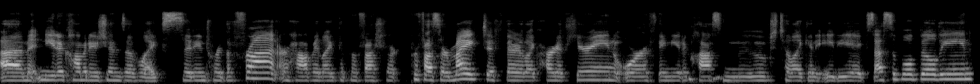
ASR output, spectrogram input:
um, need accommodations of like sitting toward the front or having like the professor professor mic'd if they're like hard of hearing or if they need a class moved to like an ada accessible building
